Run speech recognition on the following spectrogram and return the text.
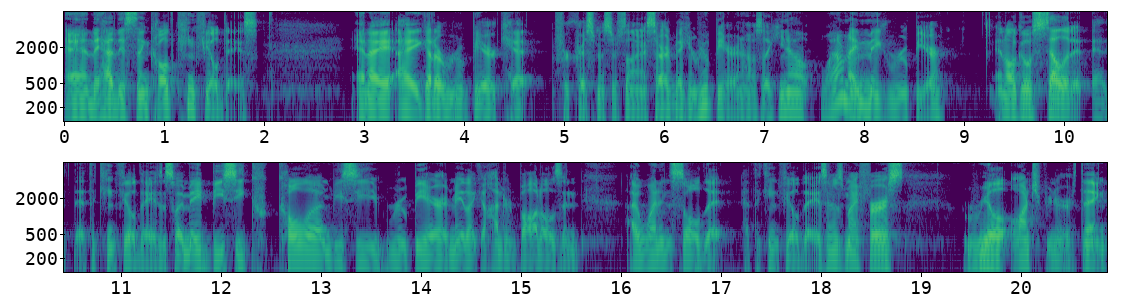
and they had this thing called Kingfield Days, and I I got a root beer kit for Christmas or something. I started making root beer, and I was like, you know, why don't I make root beer? And I'll go sell it at, at the Kingfield Days. And so I made BC Cola and BC root beer and made like 100 bottles. And I went and sold it at the Kingfield Days. And it was my first real entrepreneur thing.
